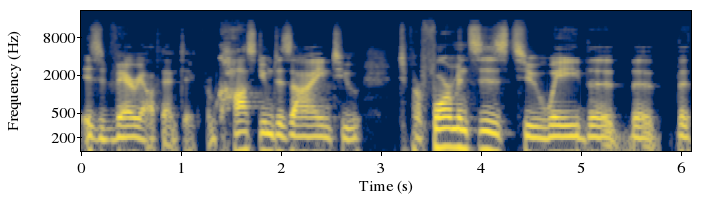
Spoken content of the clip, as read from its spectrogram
is very authentic from costume design to to performances to way the the the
